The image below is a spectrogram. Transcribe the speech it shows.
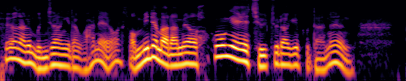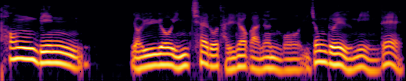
표현하는 문장이라고 하네요. 그래서 엄밀히 말하면 허공의 질주라기보다는 텅 빈 연료 인체로 달려가는 뭐 이 정도의 의미인데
